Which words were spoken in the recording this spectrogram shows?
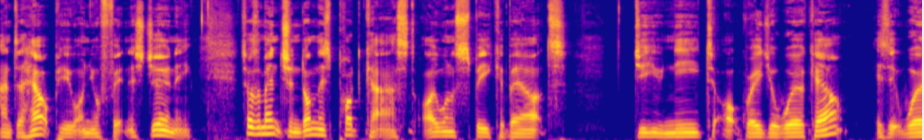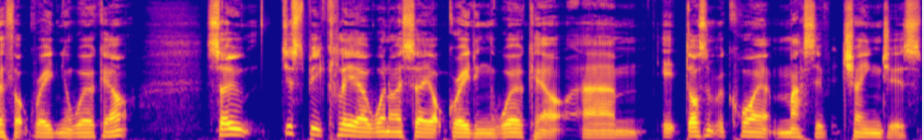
and to help you on your fitness journey. So, as I mentioned on this podcast, I want to speak about do you need to upgrade your workout? Is it worth upgrading your workout? So, just to be clear, when I say upgrading the workout, um, it doesn't require massive changes.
